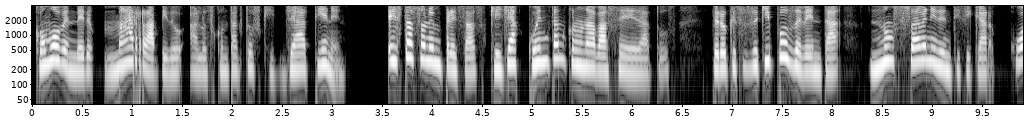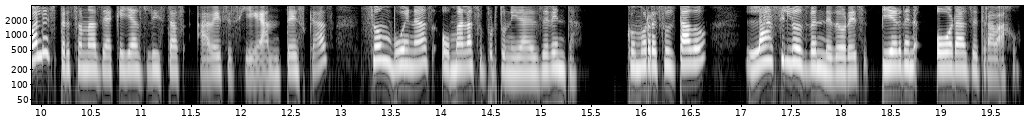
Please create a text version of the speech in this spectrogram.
cómo vender más rápido a los contactos que ya tienen. Estas son empresas que ya cuentan con una base de datos, pero que sus equipos de venta no saben identificar cuáles personas de aquellas listas a veces gigantescas son buenas o malas oportunidades de venta. Como resultado, las y los vendedores pierden horas de trabajo,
